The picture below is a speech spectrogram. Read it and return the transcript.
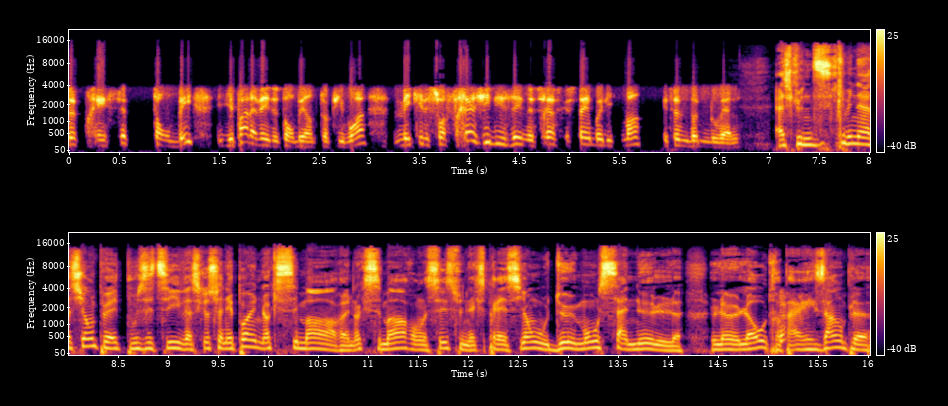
ce principe tomber. Il n'est pas la veille de tomber entre toi et moi, mais qu'il soit fragilisé, ne serait-ce que symboliquement, est une bonne nouvelle. Est-ce qu'une discrimination peut être positive? Est-ce que ce n'est pas un oxymore? Un oxymore, on le sait, c'est une expression où deux mots s'annulent l'un l'autre. Par exemple,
